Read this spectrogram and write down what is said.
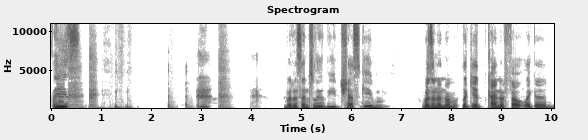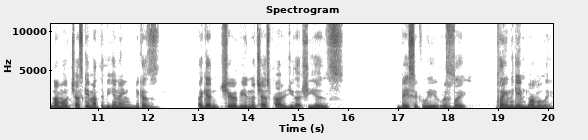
please. but essentially, the chess game wasn't a normal. Like it kind of felt like a normal chess game at the beginning because, again, Shiro being the chess prodigy that she is, basically was like playing the game normally.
